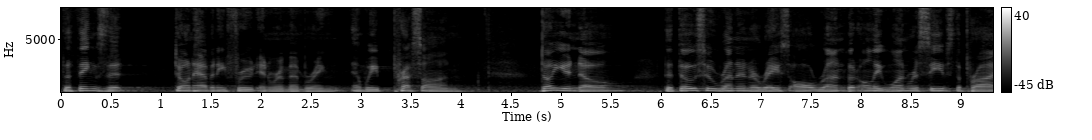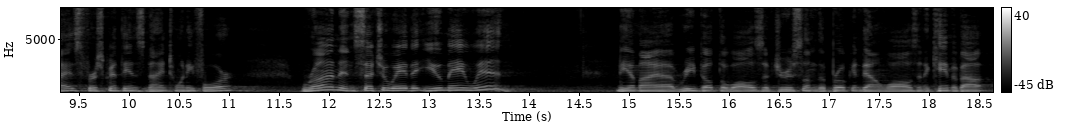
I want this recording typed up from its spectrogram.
the things that don't have any fruit in remembering, and we press on. Don't you know that those who run in a race all run, but only one receives the prize? 1 Corinthians 9:24. Run in such a way that you may win. Nehemiah rebuilt the walls of Jerusalem, the broken down walls, and it came about.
